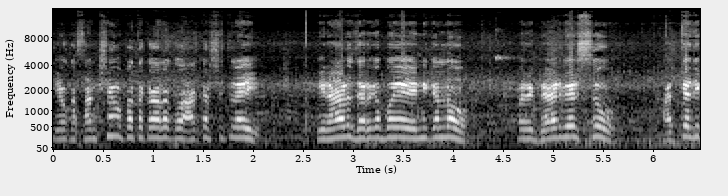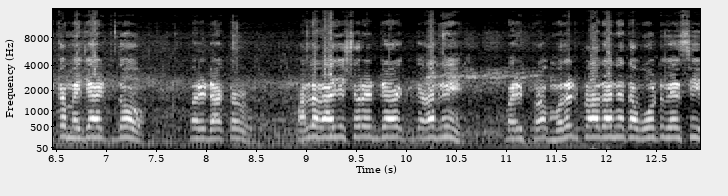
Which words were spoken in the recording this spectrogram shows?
ఈ యొక్క సంక్షేమ పథకాలకు ఆకర్షితులై ఈనాడు జరగబోయే ఎన్నికల్లో మరి గ్రాడ్యుయేట్స్ అత్యధిక మెజారిటీతో మరి డాక్టర్ పల్ల రాజేశ్వరరెడ్డి గారిని మరి మొదటి ప్రాధాన్యత ఓటు వేసి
